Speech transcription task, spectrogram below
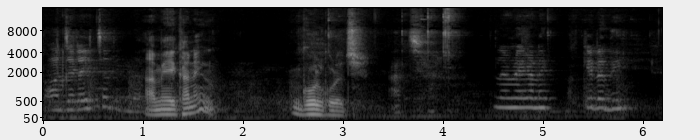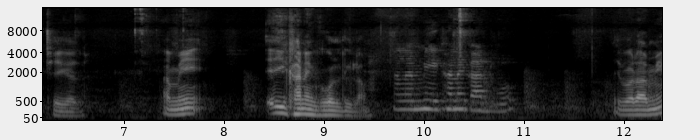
তোমার যেটা ইচ্ছা তুমি দাও। আমি এখানে গোল করেছি। আচ্ছা। তাহলে আমি এখানে কেটে দিই। ঠিক আছে। আমি এইখানে গোল দিলাম। তাহলে আমি এখানে কাটবো। এবার আমি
